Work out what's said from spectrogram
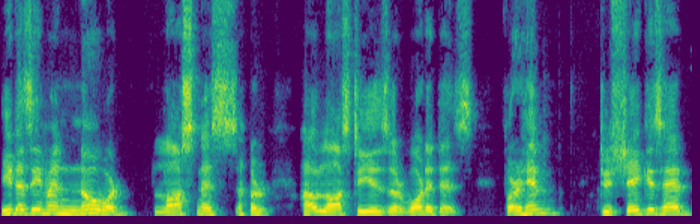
He doesn't even know what lostness or how lost he is or what it is. For him to shake his head,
